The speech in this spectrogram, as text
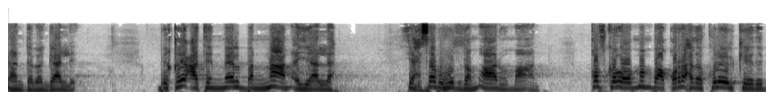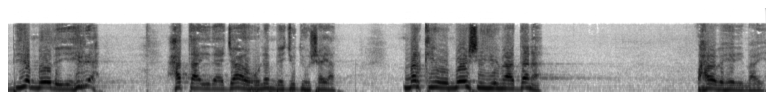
dhaandabangaalle. Biqiicatin meel bannaan ayaalla yaxsabuhu dam'aanu maa'an qofka oo manbaa qoraxda kulaylkeeda biyo moodaya hir ah xataa idaa jaa'ahu lam yajidhu shay-an. Markii uu meeshii yimaadana waxbaba heli maaye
